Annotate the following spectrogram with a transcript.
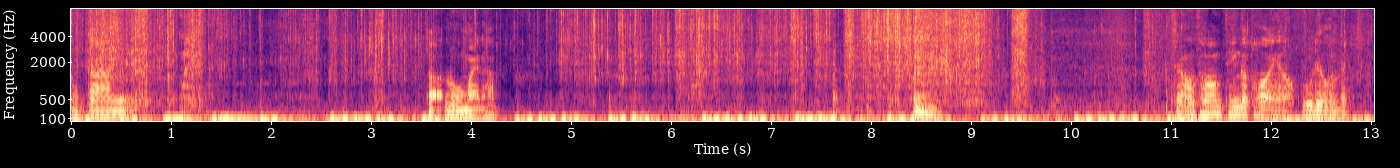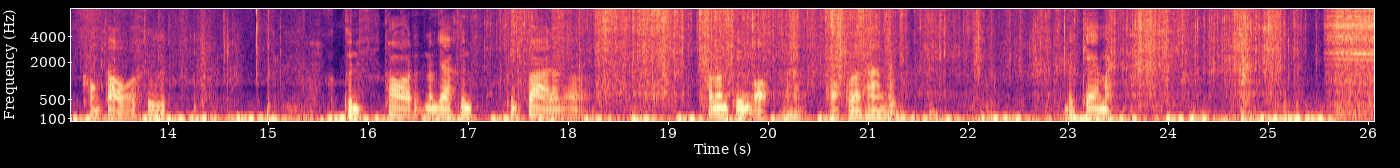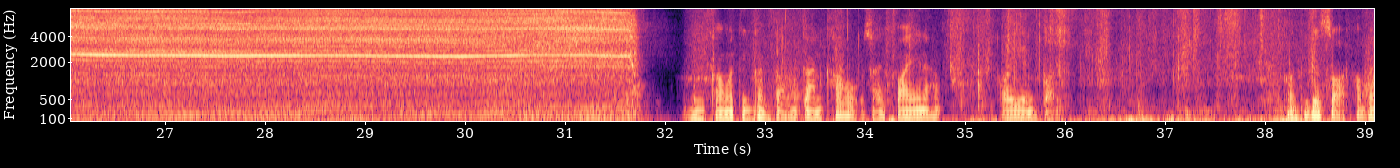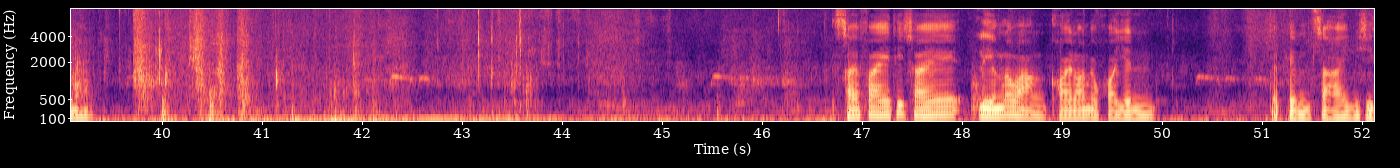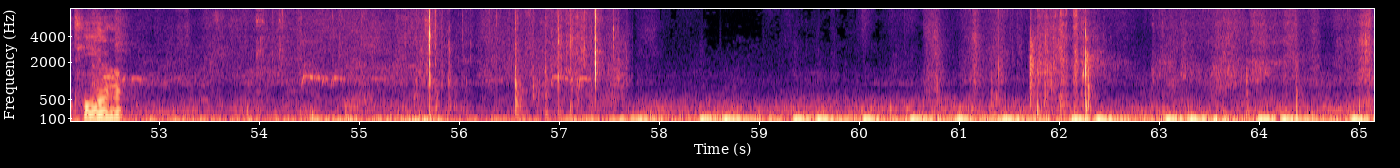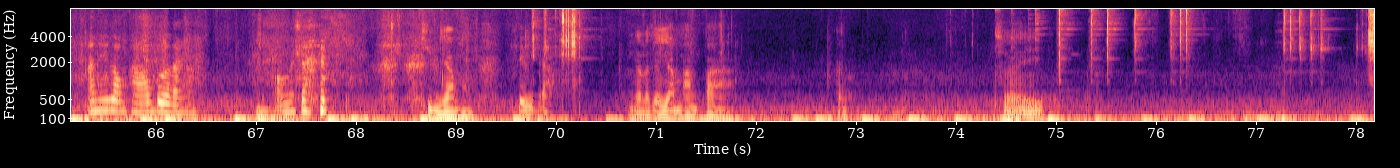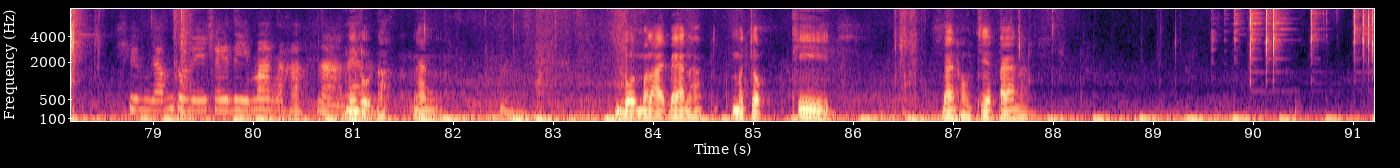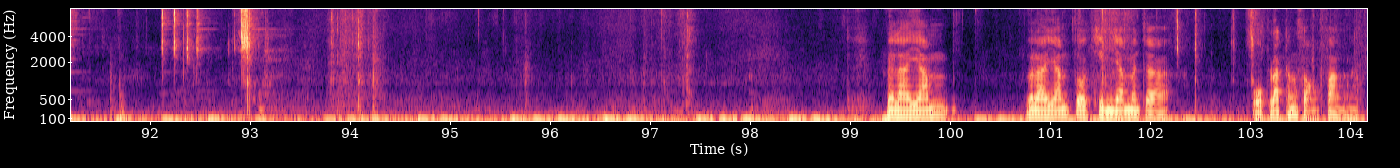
ดี๋ยวเราจะทำการ เจาะรูใหม่นะครับ จะเอาท่อมทิ้งกับท่อแอร์ออกรูเดียวกันเลย ของเก่าก็คือ ขึ้นท่อน้ำยาขึ้นขึ้นฝ้าแล้วก็ท่อน้ำทิ้งออกนะครับออกคนละทางเดี๋ยวแก้ใหม่ นี่ ก็มาถึงขั้นตอนของการเข้าสายไฟนะครับก็เย็นก่อน ก่อนที่จะสอดเข้าไปนะครับสายไฟที่ใช้เลี้ยงระหว่างคอยร้อนกับคอยเย็น จะเป็นสาย VCT นะครับ รองเท้าเบอร์อะไรคะ อ๋อไม่ใช่ชิมย้คิมจับำเดี๋ยวเราจะย้ำหางปลากัน ใช้คิมย้ำตัวนี้ใช้ดีมากนะคะ หนาไม่แน่นหลุดนะแน่น โดนมาหลายแบรนด์นะครับ มาจบที่แบรนด์ของเจแปนนะครับ วลาย้ำเวลาย้ำตัวคิมย้ำมันจะโอบรัดทั้งสองฝั่งนะครับ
